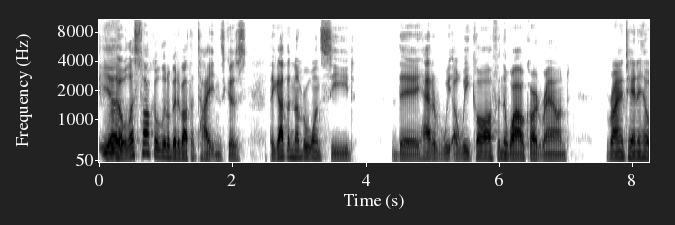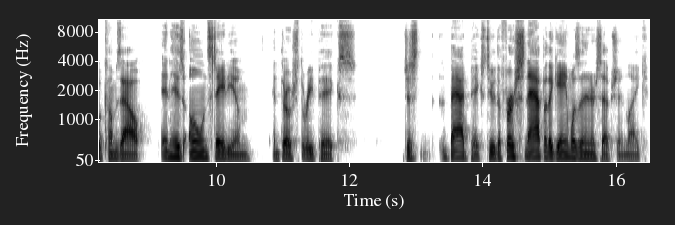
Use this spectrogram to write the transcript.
Yeah, No, let's talk a little bit about the Titans because they got the number one seed. They had a week, a week off in the wild card round. Ryan Tannehill comes out in his own stadium and throws three picks, just bad picks too. The first snap of the game was an interception. Like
